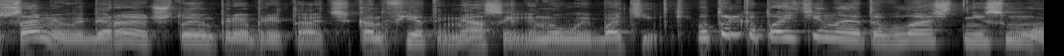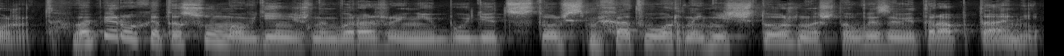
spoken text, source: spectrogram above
сами выбирают, что им приобретать – конфеты, мясо или новые ботинки. Вот только пойти на это власть не сможет. Во-первых, эта сумма в денежном выражении будет столь смехотворно ничтожна, что вызовет роптание.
